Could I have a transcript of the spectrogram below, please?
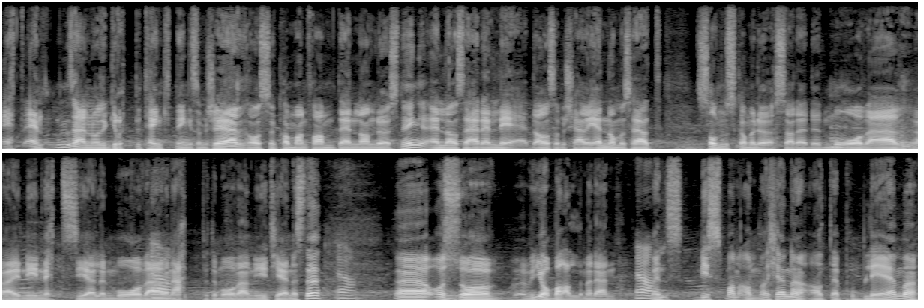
et, enten så er det noe gruppetenkning som skjer, og så kommer man fram til en eller annen løsning, eller så er det en leder som skjærer igjennom og sier at sånn skal vi løse det. Det må være en ny nettside, eller det må være Ja. en app, det må være en ny tjeneste. ja. Eh, og så jobber alle med den. Ja. Mens hvis man anerkjenner at det er problemet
